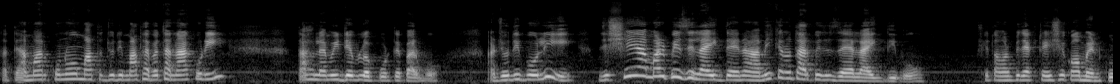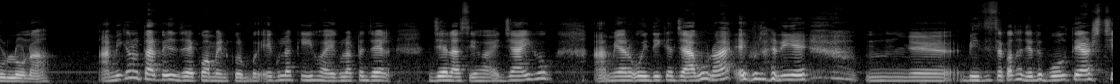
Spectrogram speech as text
তাতে আমার কোনো মাথা, যদি মাথা ব্যথা না করি, তাহলে আমি ডেভেলপ করতে পারব। আর যদি বলি যে সে আমার পেজে লাইক দেয় না, আমি কেন তার পেজে যায় লাইক দিব? সে তো আমার পেজে একটা এসে কমেন্ট করল না। আমি কেন তার পেজে যাই কমেন্ট করব? এগুলা কি হয়? এগুলো একটা জেল জেলাসি হয়। যাই হোক, আমি আর ওই দিকে যাব না। এগুলা নিয়ে বিজনেসের কথা যেহেতু বলতে আসছি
